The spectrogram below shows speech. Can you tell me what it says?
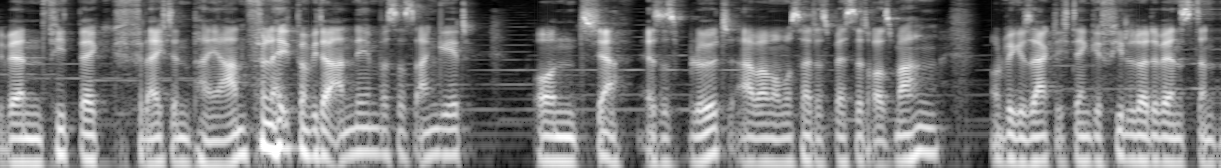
Sie werden Feedback vielleicht in ein paar Jahren vielleicht mal wieder annehmen, was das angeht. Und ja, es ist blöd, aber man muss halt das Beste draus machen. Und wie gesagt, ich denke, viele Leute werden es dann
